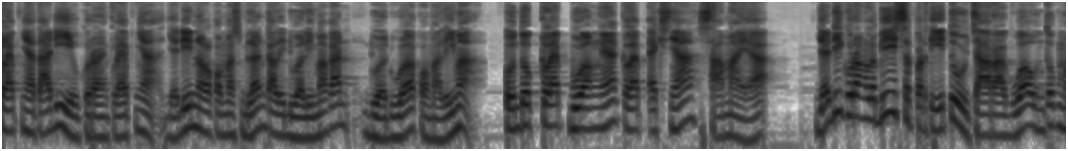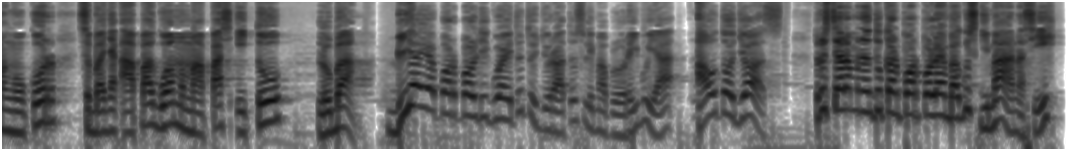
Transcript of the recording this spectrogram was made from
klepnya tadi ukuran klepnya. Jadi 0,9 kali 25 kan 22,5. Untuk klep buangnya, klep X-nya sama ya. Jadi kurang lebih seperti itu cara gua untuk mengukur sebanyak apa gua memapas itu lubang. Biaya porpol di gua itu 750 ribu ya. Auto Jos. Terus cara menentukan porpol yang bagus gimana sih?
